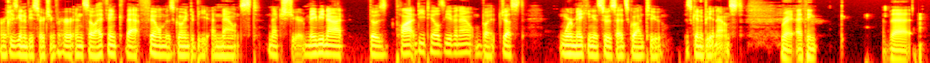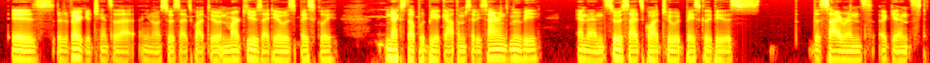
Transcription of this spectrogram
or he's going to be searching for her. And so I think that film is going to be announced next year. Maybe not those plot details given out, but just we're making a Suicide Squad 2 is going to be announced. Right. I think that is there's a very good chance of that. You know, Suicide Squad 2 and Mark Hughes' idea was basically next up would be a Gotham City Sirens movie, and then Suicide Squad 2 would basically be this the Sirens against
